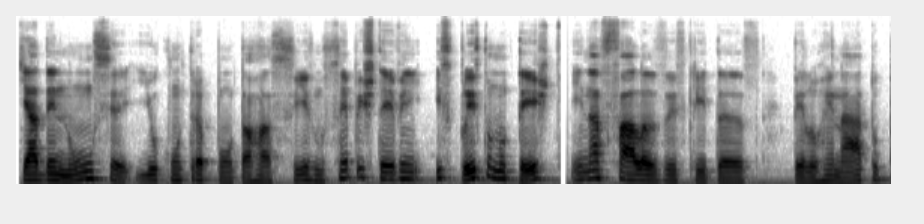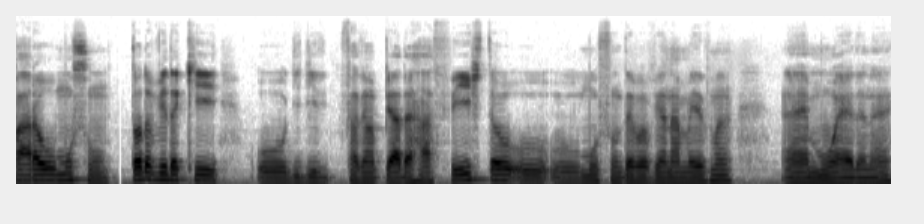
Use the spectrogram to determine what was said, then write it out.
que a denúncia e o contraponto ao racismo sempre esteve explícito no texto e nas falas escritas pelo Renato para o Mussum. Toda vida que o Didi fazer uma piada racista, o, o Mussum devolvia na mesma é, moeda, né?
